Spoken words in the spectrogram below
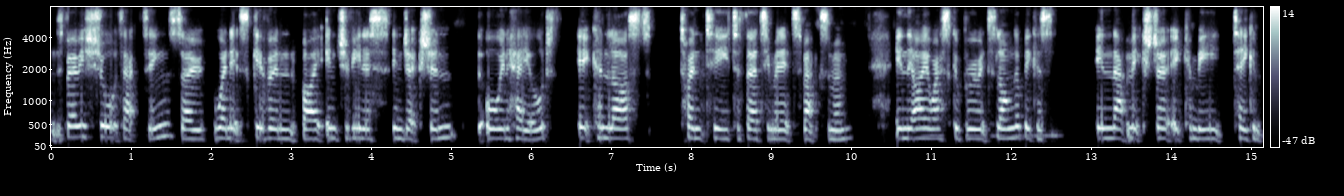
It's very short acting. So when it's given by intravenous injection or inhaled, it can last 20 to 30 minutes maximum. In the ayahuasca brew, it's longer because in that mixture, it can be taken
